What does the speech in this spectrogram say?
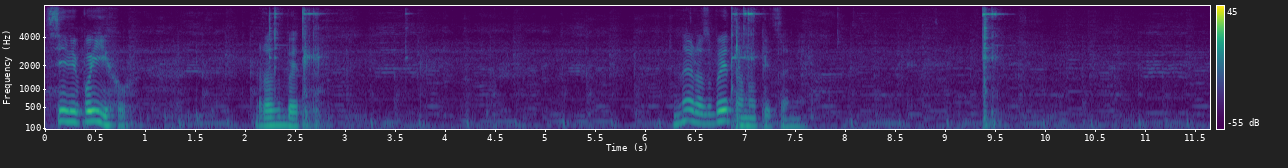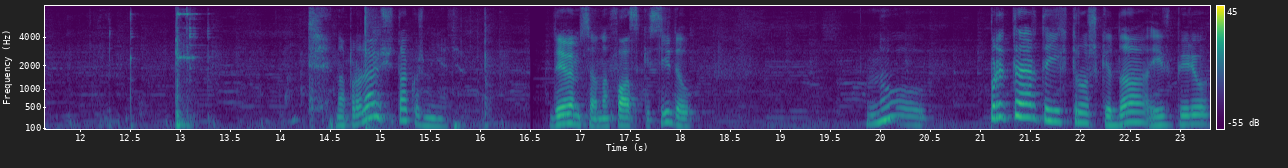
Сіві поїхав. Розбито. Не розбито, ну під замін. Направляючі також міняти. Дивимося на фаски сідел. Ну, притерти їх трошки, да, і вперед.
